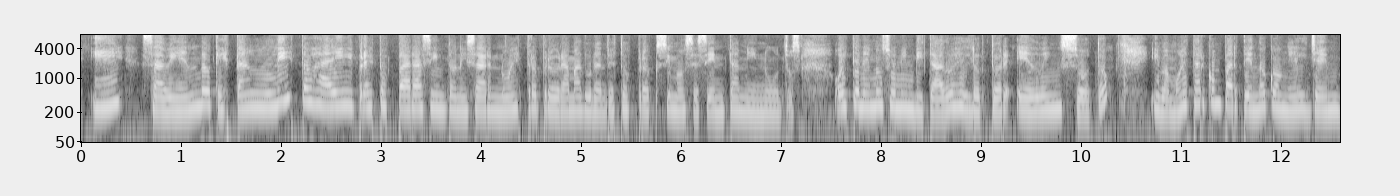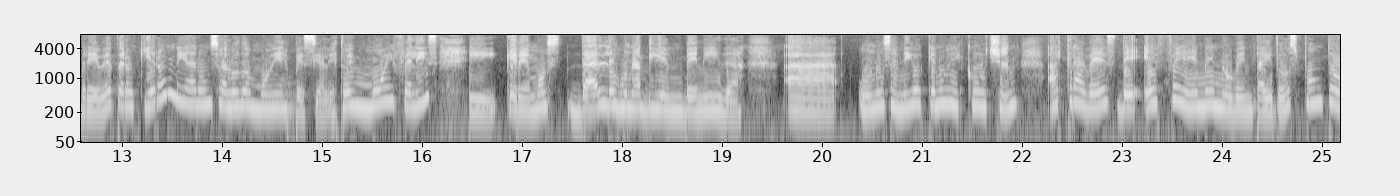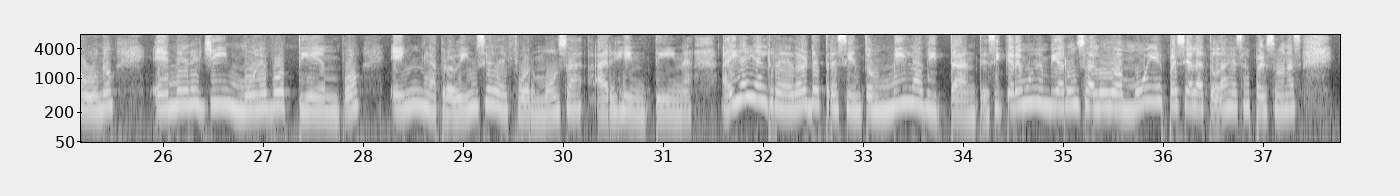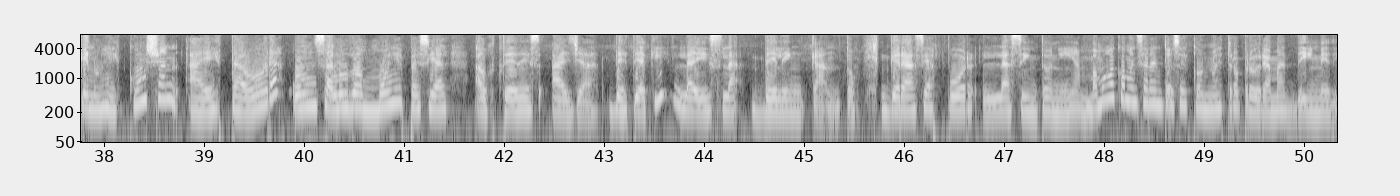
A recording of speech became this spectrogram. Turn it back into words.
y sabiendo que están listos ahí prestos para sintonizar nuestro programa durante estos próximos 60 minutos. Hoy tenemos un invitado, es el doctor Edwin Soto y vamos a estar compartiendo con él ya en breve, pero quiero enviar un saludo muy especial. Estoy muy feliz y queremos darles una bienvenida a unos amigos que nos escuchan a través de FM 92.1 Energy Nuevo Tiempo en la provincia de Formosa, Argentina. Ahí hay alrededor de 300 mil habitantes y queremos enviar un saludo muy especial a todas esas personas que nos escuchan a esta hora. Un saludo muy especial a ustedes allá, desde aquí, la isla del encanto. Gracias por la sintonía. Vamos a comenzar entonces con nuestro programa de inmediato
